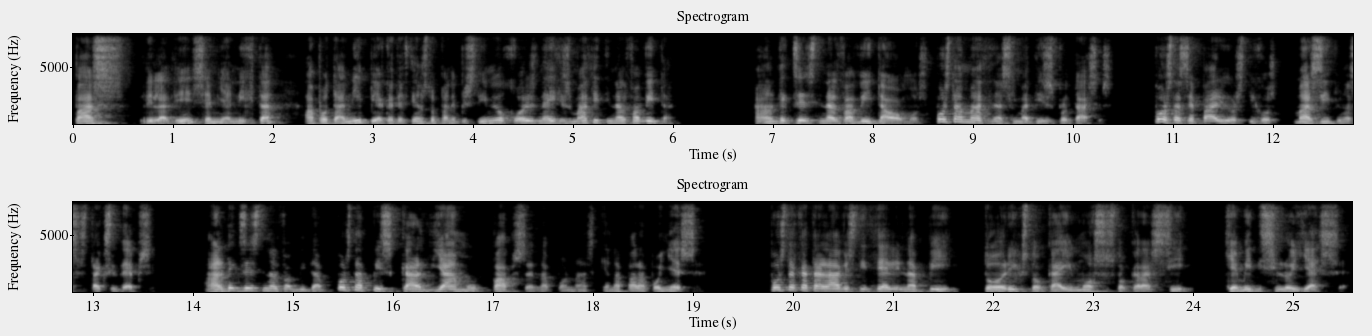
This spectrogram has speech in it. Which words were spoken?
Πας δηλαδή σε μια νύχτα από τα νήπια κατευθείαν στο πανεπιστήμιο χωρίς να έχεις μάθει την αλφαβήτα. Αν δεν ξέρεις την αλφαβήτα όμως, πώς θα μάθει να σχηματίζεις προτάσεις; Πώς θα σε πάρει ο στίχος μαζί του να σε ταξιδέψει. Αν δεν ξέρεις την αλφαβήτα, πώς θα πεις «καρδιά μου πάψε να πονάς και να παραπονιέσαι». Πώς θα καταλάβεις τι θέλει να πει το ρίξ το καημό σου στο κρασί και μην τη συλλογέσαι.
